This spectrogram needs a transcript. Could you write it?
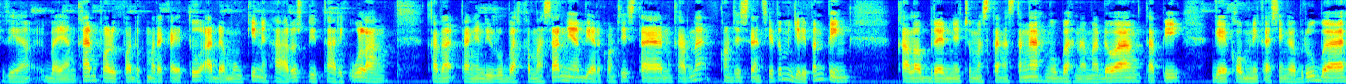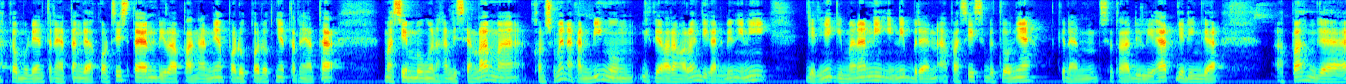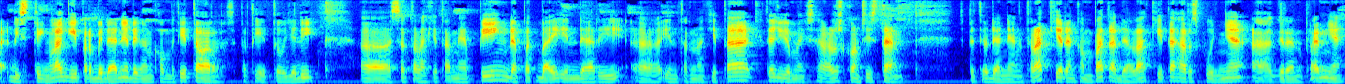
gitu ya. Bayangkan produk-produk mereka itu ada mungkin yang harus ditarik ulang karena pengen dirubah kemasannya biar konsisten karena konsistensi itu menjadi penting. Kalau brandnya cuma setengah-setengah ngubah nama doang tapi gaya komunikasi nggak berubah, kemudian ternyata nggak konsisten di lapangannya produk-produknya ternyata masih menggunakan desain lama, konsumen akan bingung gitu ya. orang-orang jika bingung ini jadinya gimana nih, ini brand apa sih sebetulnya dan setelah dilihat jadi nggak apa nggak distinct lagi perbedaannya dengan kompetitor seperti itu. Jadi uh, setelah kita mapping dapat buy-in dari uh, internal kita, kita juga harus konsisten seperti itu. Dan yang terakhir yang keempat adalah kita harus punya uh, grand plan-nya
